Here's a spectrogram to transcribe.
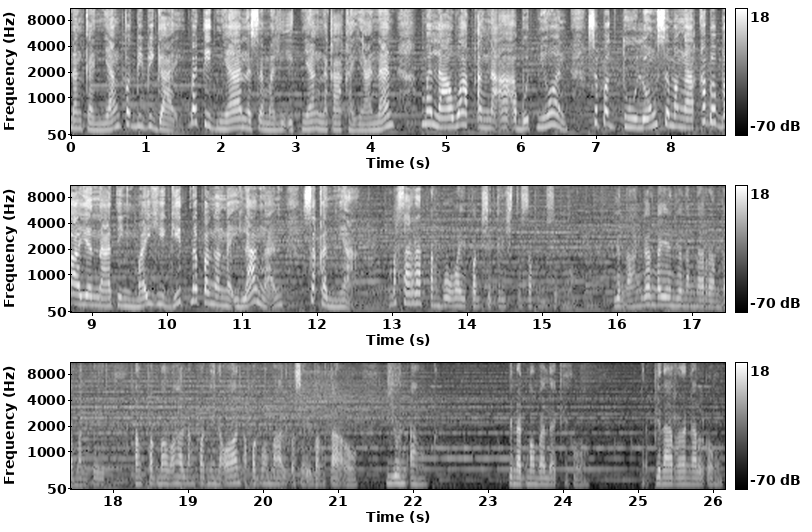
ng kanyang pagbibigay. Batid niya na sa maliit niyang nakakayanan, malawak ang naaabot niyon sa pagtulong sa mga kababayan nating may higit na pangangailangan sa kanya. Masarap ang buhay pag si Kristo sa puso mo. Yun, hanggang ngayon yun ang naramdaman ko. eh. Ang pagmamahal ng Panginoon, ang pagmamahal ko sa ibang tao, yun ang pinagmamalaki ko. Pinarangal kong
